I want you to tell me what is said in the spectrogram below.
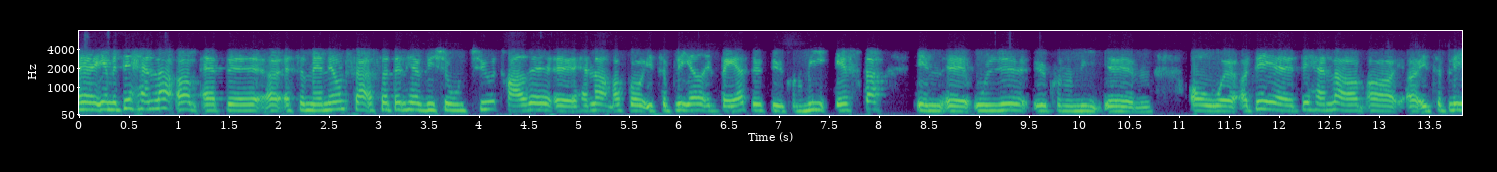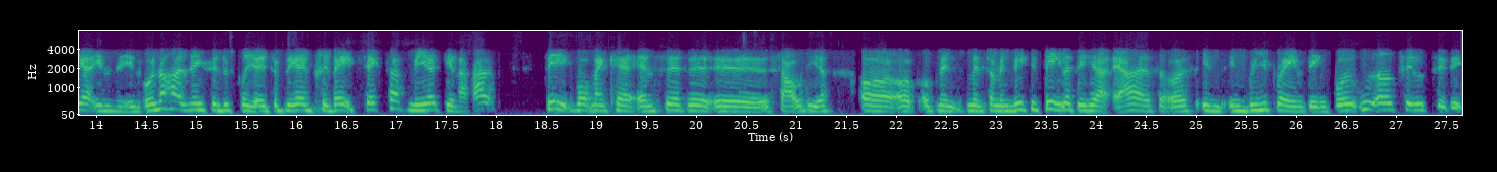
Øh, jamen det handler om, at øh, altså, som jeg nævnte før, så den her vision 2030 øh, handler om at få etableret en bæredygtig økonomi efter en øh, olieøkonomi. Øh, og, øh, og det, øh, det handler om at, at etablere en, en underholdningsindustri og etablere en privat sektor mere generelt, det, hvor man kan ansætte øh, saudier. Og, og, og, men, men som en vigtig del af det her er altså også en, en rebranding, både udad til, til det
